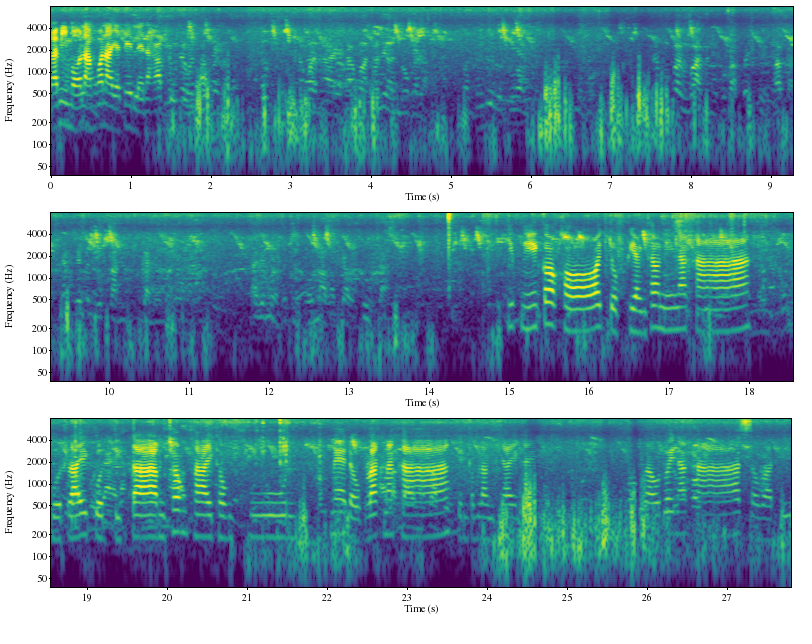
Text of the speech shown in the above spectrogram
ถ้ามีหมอลำก็น่าจะเต้นเลยนะครับดูดู มาไทยถ้าว่าเขาเรียกนกกันล่ะมันจะยืดรวมแล้วพวกมันว่ามันเขาแบบไปถึงพักกันยังเห็นมันอยู่กันกันยังไงอาจจะเหมือนกับที่ผมมากับเจ้าสู้กัน คลิปนี้ก็ขอจบเพียงเท่านี้นะคะ กดไลค์กดติดตามช่องพายทองคูณ แม่ดอกรักนะคะ เป็นกำลังใจให้พวกเราด้วยนะคะ สวัสดี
